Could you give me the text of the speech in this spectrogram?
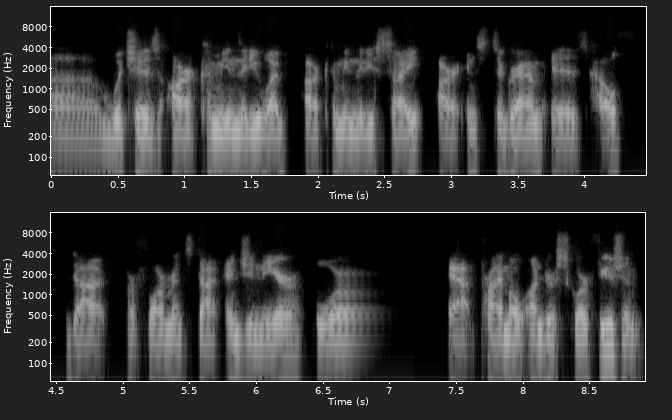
um, which is our community web, our community site. Our Instagram is health dot performance dot engineer or at primal underscore fusion.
